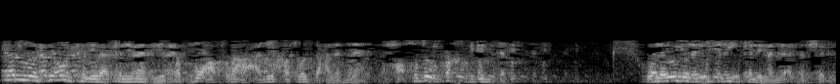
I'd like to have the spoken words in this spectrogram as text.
كانوا يوزعون كلمات كلماته مطبوعه طباعه عميقة توزع على الناس. حضور ضخم جدا. ولا يوجد للمسلمين كلمة للاسف الشديد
